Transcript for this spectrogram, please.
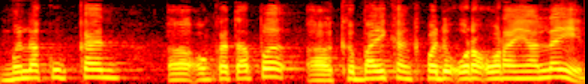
melakukan uh, orang kata apa uh, kebaikan kepada orang-orang yang lain.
